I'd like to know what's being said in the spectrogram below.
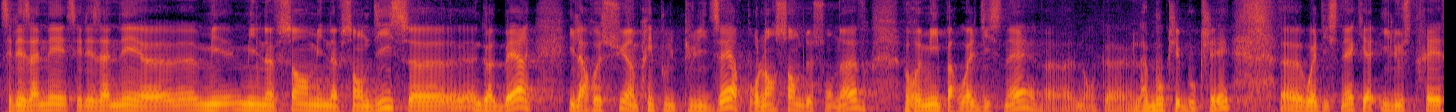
C'est les années, c'est les années 1900-1910. Euh, euh, Goldberg, il a reçu un prix Pulitzer pour l'ensemble de son œuvre, remis par Walt Disney. Euh, donc la boucle est bouclée. Walt Disney qui a illustré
